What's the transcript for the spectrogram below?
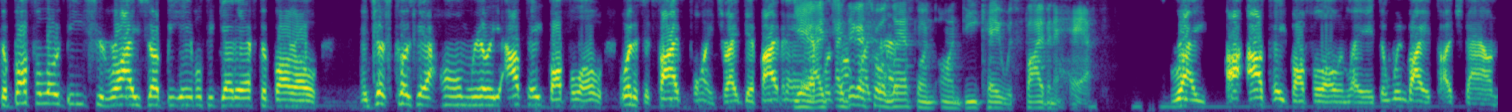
The Buffalo D should rise up, be able to get after Burrow. And just because they're home, really, I'll take Buffalo. What is it? Five points, right? They're five and a half. Yeah, I, I think I saw last on on DK it was five and a half. Right. I- I'll take Buffalo and lay it to win by a touchdown,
